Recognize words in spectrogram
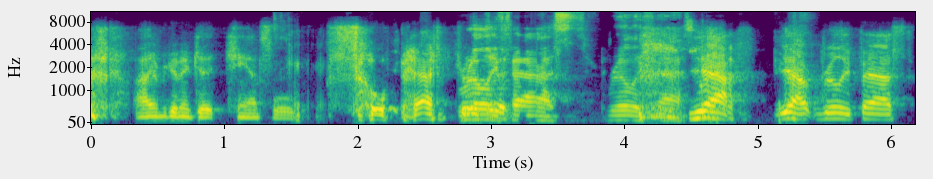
I'm gonna get canceled so bad. For really this. fast. Really fast. Yeah, yeah, really fast.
